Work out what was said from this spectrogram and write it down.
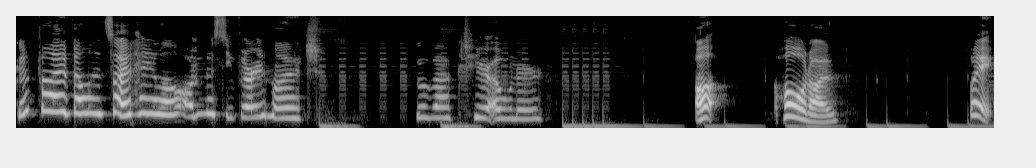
Goodbye, Valentine Halo. I miss you very much. Go back to your owner. Oh, hold on. Wait.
